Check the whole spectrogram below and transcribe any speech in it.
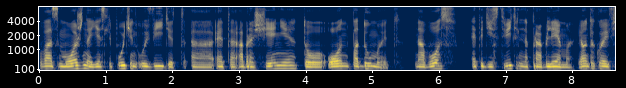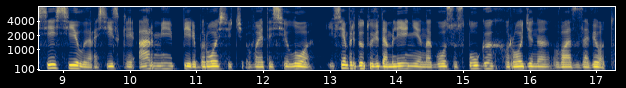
возможно, если Путин увидит э, это обращение, то он подумает, навоз это действительно проблема. И он такой, все силы российской армии перебросить в это село. И всем придут уведомления на госуслугах «Родина вас зовет»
